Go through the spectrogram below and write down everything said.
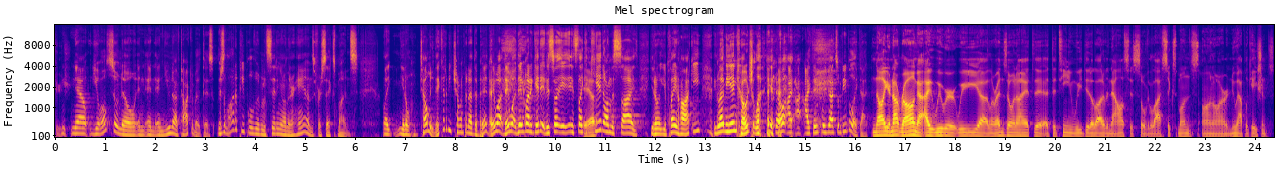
Huge. Now, you also know, and, and, and you and I have talked about this, there's a lot of people who have been sitting on their hands for six months like you know tell me they got to be chomping at the bit. They want they want they want to get it. It's it's like yeah. a kid on the side. You know you're playing hockey you let me in coach. You know I, I think we got some people like that. No you're not wrong. I we were we uh, lorenzo and i at the at the team we did a lot of analysis over the last six months on our new applications.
